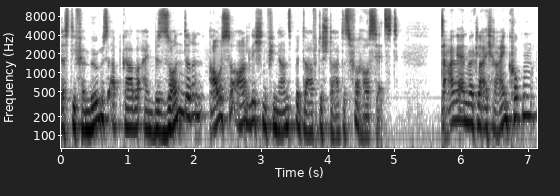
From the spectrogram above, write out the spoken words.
dass die Vermögensabgabe einen besonderen, außerordentlichen Finanzbedarf des Staates voraussetzt. Da werden wir gleich reingucken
